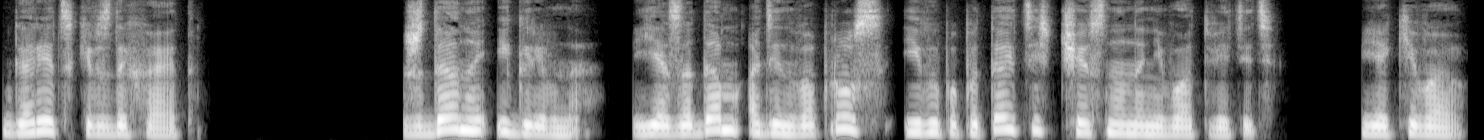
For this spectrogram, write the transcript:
Горецкий вздыхает. Ждана Игоревна, я задам один вопрос, и вы попытаетесь честно на него ответить. Я киваю.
